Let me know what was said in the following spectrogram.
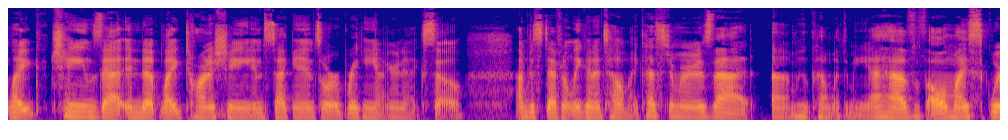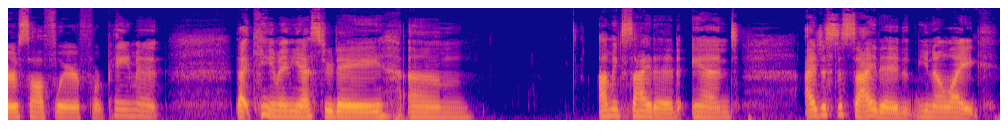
like chains that end up like tarnishing in seconds or breaking out your neck. So I'm just definitely going to tell my customers that um, who come with me. I have all my Square software for payment that came in yesterday. Um, I'm excited and I just decided, you know, like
